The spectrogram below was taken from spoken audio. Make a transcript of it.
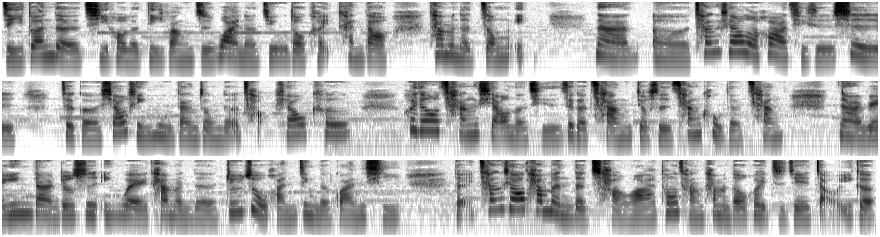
极端的气候的地方之外呢，几乎都可以看到它们的踪影。那呃，仓鸮的话，其实是这个鸮形目当中的草鸮科。会叫仓鸮呢？其实这个仓就是仓库的仓。那原因当然就是因为他们的居住环境的关系。对，仓鸮他们的巢啊，通常他们都会直接找一个。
